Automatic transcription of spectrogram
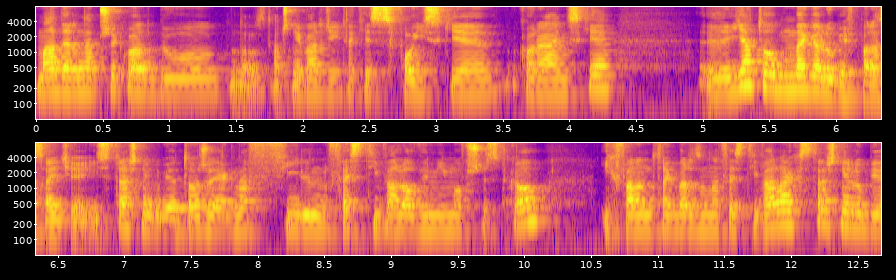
Mother na przykład było no, znacznie bardziej takie swojskie, koreańskie. Yy, Ja to mega lubię w Parasite i strasznie lubię to, że jak na film festiwalowy mimo wszystko, i chwalony tak bardzo na festiwalach. Strasznie lubię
